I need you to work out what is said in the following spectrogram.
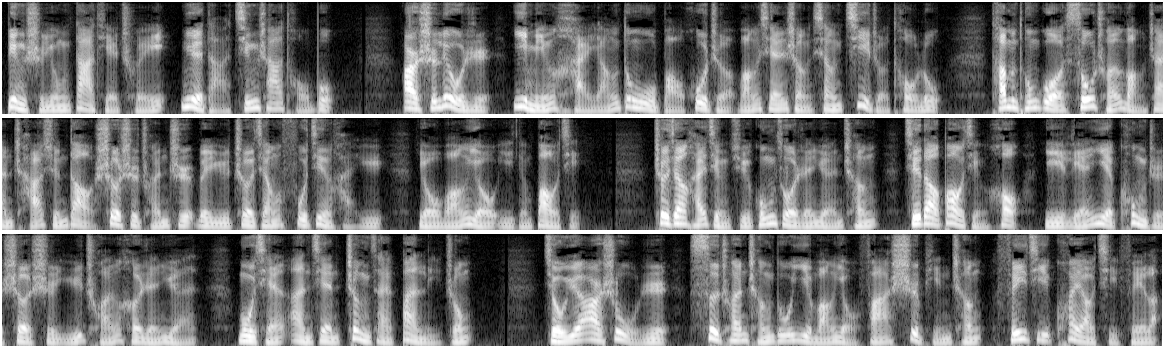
并使用大铁锤虐打鲸鲨头部。二十六日，一名海洋动物保护者王先生向记者透露。他们通过搜船网站查询到涉事船只位于浙江附近海域，有网友已经报警。浙江海警局工作人员称，接到报警后已连夜控制涉事渔船和人员，目前案件正在办理中。九月二十五日，四川成都一网友发视频称，飞机快要起飞了，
